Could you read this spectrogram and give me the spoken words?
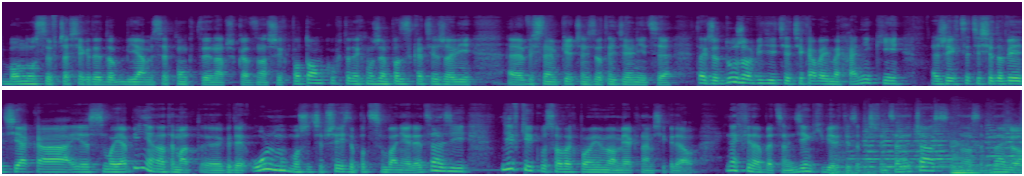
bonusy w czasie gry, dobijamy sobie punkty na przykład z naszych potomków, których możemy pozyskać, jeżeli e, wyślemy pieczęć do tej dzielnicy. Także dużo widzicie ciekawej mechaniki. Jeżeli chcecie się dowiedzieć, jaka jest moja opinia na temat e, gry Ulm, możecie przejść do podsumowania recenzji, gdzie w kilku słowach powiem wam, jak nam się grało. I na chwilę obecną dzięki wielkie za poświęcony czas. Do następnego.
